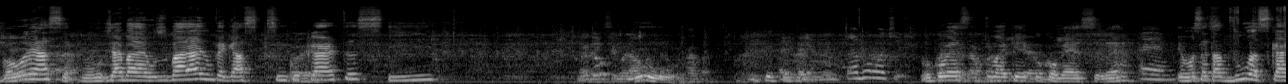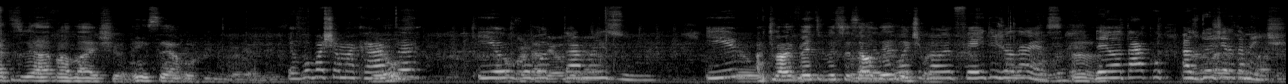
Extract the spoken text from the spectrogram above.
Vamos nessa, já baralhamos os baralhos, vamos pegar as cinco Correto. cartas e... Vai ter que segurar. Uh, Tá bom aqui. vou começar, tu vai querer que eu comece, né? É. Eu vou acertar duas cartas viradas pra baixo, encerro. Eu vou baixar uma carta e eu Vou vou botar né? mais uma. E Ativar o efeito especial eu dele. vou ativar o efeito e jogar essa. Ah. Daí eu ataco as duas diretamente.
